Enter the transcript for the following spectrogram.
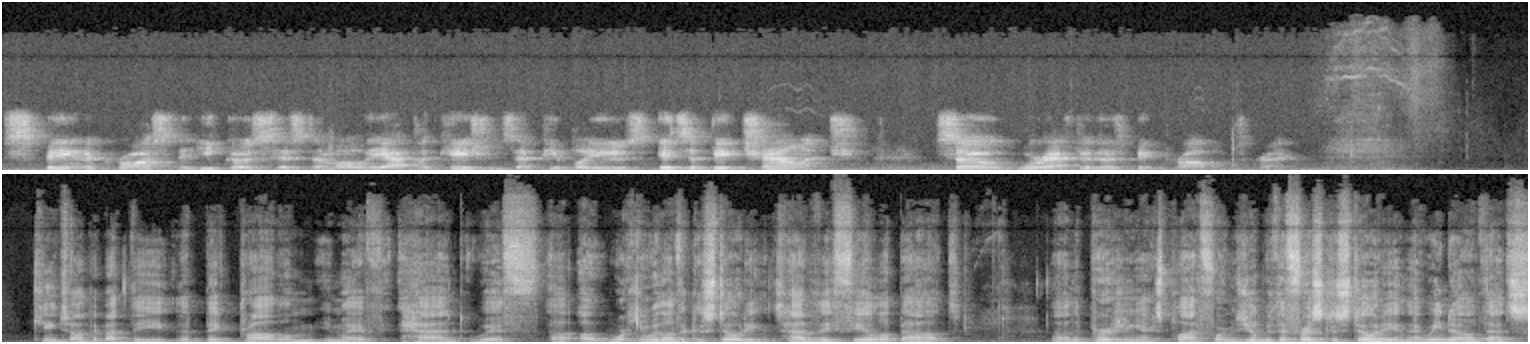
span across the ecosystem, all the applications that people use. It's a big challenge. So we're after those big problems, Craig. Can you talk about the the big problem you might have had with uh, uh, working with other custodians? How do they feel about uh, the Pershing X platforms? You'll be the first custodian that we know of that's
